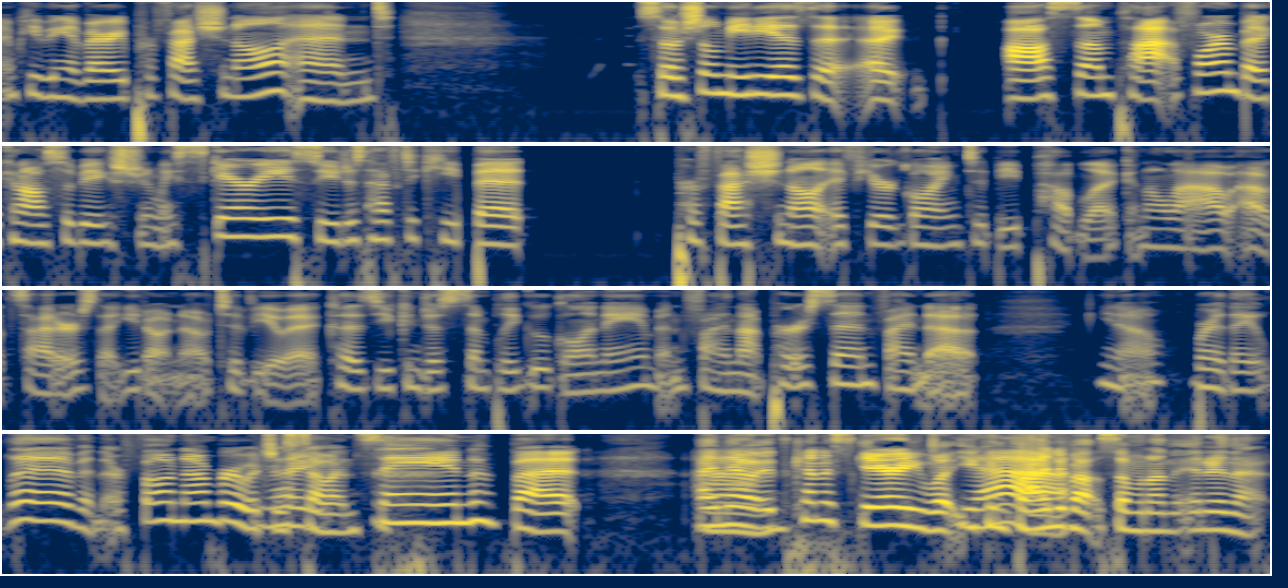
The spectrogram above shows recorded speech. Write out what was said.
I'm keeping it very professional and social media is a, a awesome platform, but it can also be extremely scary. So you just have to keep it professional if you're going to be public and allow outsiders that you don't know to view it because you can just simply google a name and find that person find out you know where they live and their phone number which is so insane but I know um, it's kind of scary what you can find about someone on the internet.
